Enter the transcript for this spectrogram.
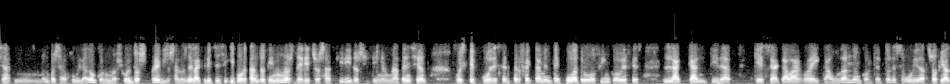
se, ha- bueno, pues se han jubilado con unos sueldos previos a los de la crisis y por tanto tienen unos derechos adquiridos y tienen una pensión, pues que puede ser perfectamente cuatro o cinco veces la cantidad que se acaba recaudando en concepto de seguridad social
